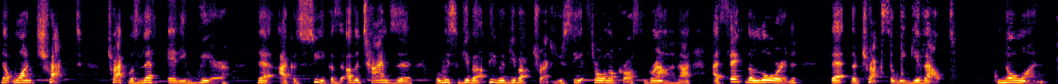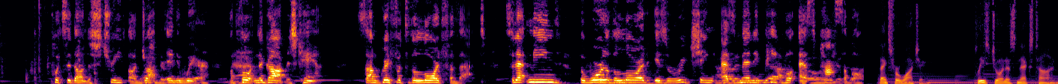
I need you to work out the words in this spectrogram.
Not one track track was left anywhere that I could see it. Because the other times uh, when we used to give out, people give out tracks, you see it thrown across the ground. And I, I thank the Lord that the tracks that we give out, no one puts it on the street or drop it anywhere. Or throw it in the garbage can. So I'm grateful to the Lord for that. So that means the word of the Lord is reaching as many people as possible. Thanks for watching. Please join us next time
